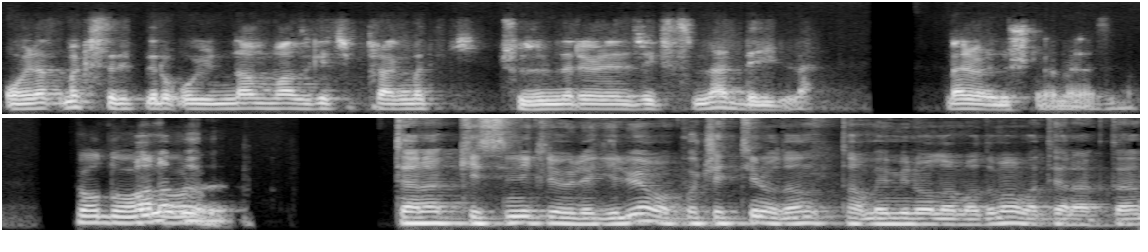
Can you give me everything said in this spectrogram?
oynatmak istedikleri oyundan vazgeçip pragmatik çözümlere yönelecek isimler değiller. Ben öyle düşünüyorum en azından. Yo, doğru, Bana doğru. Tenak kesinlikle öyle geliyor ama Pochettino'dan tam emin olamadım ama Tenak'ta.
